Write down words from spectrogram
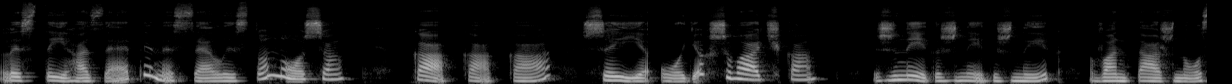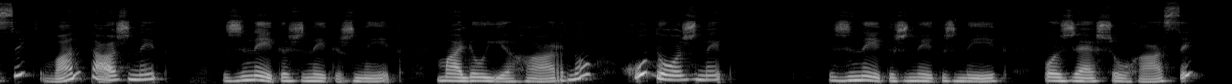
листи газети несе листоноша. Ка-ка-ка, шиє одяг швачка. Жник, жник, жник, вантаж носить вантажник. Жник, жник, жник, малює гарно художник. Жник, жник, жник, пожежу гасить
